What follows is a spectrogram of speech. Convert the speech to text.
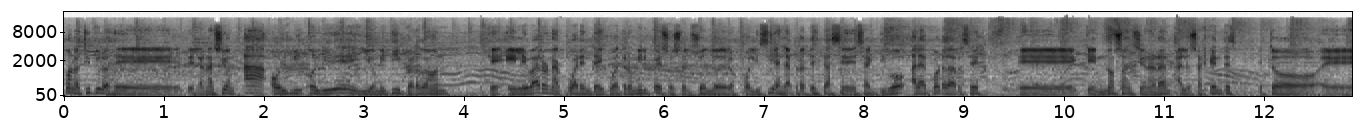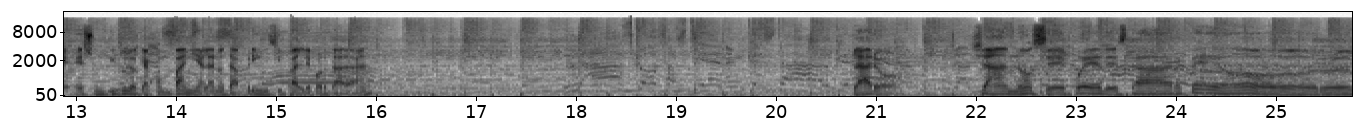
Con los títulos de, de la Nación. Ah, olvi- olvidé y omití, perdón, que elevaron a 44 mil pesos el sueldo de los policías. La protesta se desactivó al acordarse eh, que no sancionarán a los agentes. Esto eh, es un título que acompaña la nota principal de portada. ¿eh? Claro. Ya no se puede estar peor.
